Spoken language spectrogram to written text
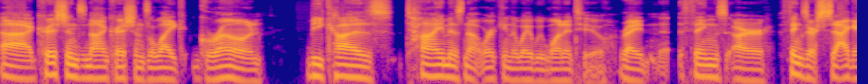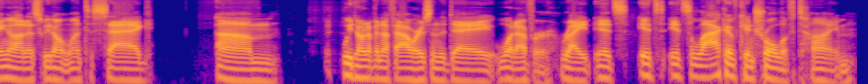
uh, Christians, non Christians alike groan because time is not working the way we want it to, right? Things are things are sagging on us. We don't want to sag. Um, we don't have enough hours in the day, whatever, right? It's it's it's lack of control of time,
